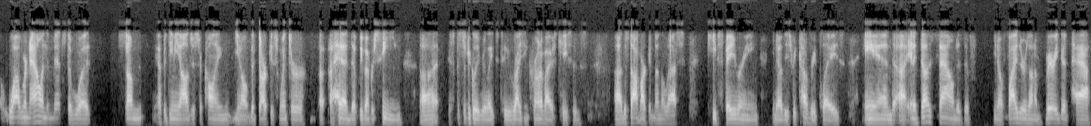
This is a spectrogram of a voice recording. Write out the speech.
while we're now in the midst of what some epidemiologists are calling, you know, the darkest winter uh, ahead that we've ever seen, uh, specifically relates to rising coronavirus cases uh, the stock market nonetheless keeps favoring, you know, these recovery plays. And, uh, and it does sound as if, you know, Pfizer is on a very good path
